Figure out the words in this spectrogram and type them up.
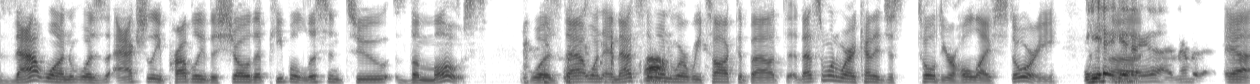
that one was actually probably the show that people listened to the most was that one and that's the wow. one where we talked about that's the one where i kind of just told your whole life story yeah uh, yeah yeah i remember that yeah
